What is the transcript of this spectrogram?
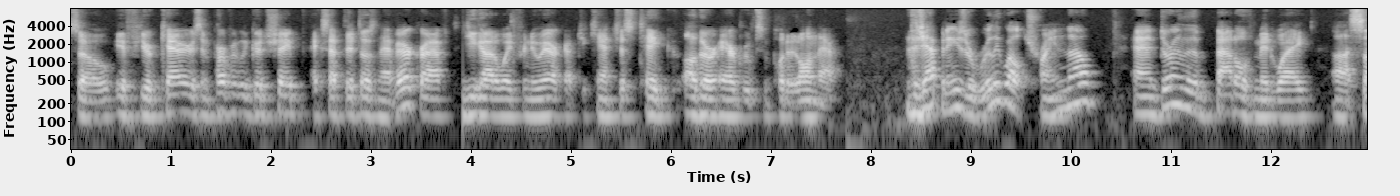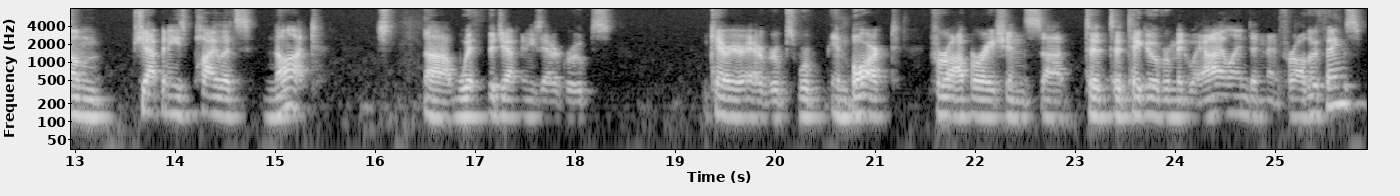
So if your carrier is in perfectly good shape, except it doesn't have aircraft, you got to wait for new aircraft. You can't just take other air groups and put it on there. The Japanese are really well trained, though. And during the Battle of Midway, uh, some Japanese pilots not uh, with the Japanese air groups, carrier air groups, were embarked for operations uh, to, to take over Midway Island and, and for other things.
